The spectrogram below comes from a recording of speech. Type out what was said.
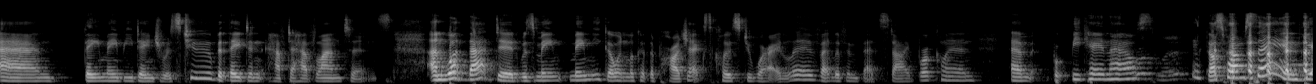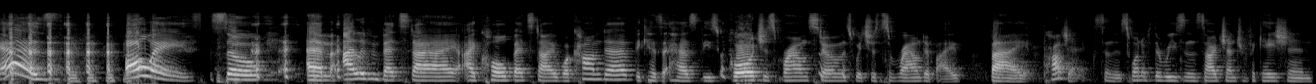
and they may be dangerous too, but they didn't have to have lanterns. And what that did was made, made me go and look at the projects close to where I live. I live in Bed-Stuy, Brooklyn. Um, BK in the house? Brooklyn. That's what I'm saying, yes, always. So um, I live in Bed-Stuy. I call Bed-Stuy Wakanda because it has these gorgeous brownstones which are surrounded by, by projects. And it's one of the reasons our gentrification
